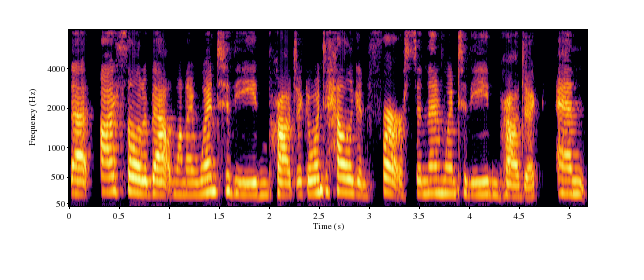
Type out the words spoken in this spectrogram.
that I thought about when I went to the Eden Project. I went to Heligan first and then went to the Eden Project. And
